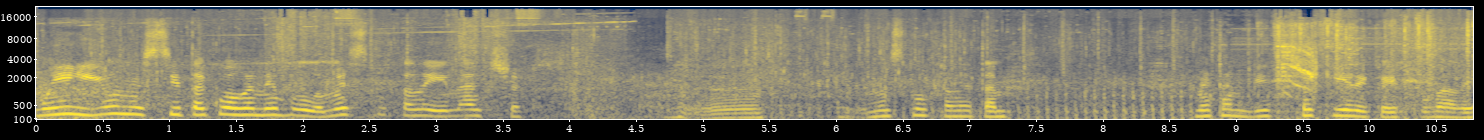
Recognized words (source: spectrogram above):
В моїй юності такого не було. Ми слухали інакше. Е, Ми слухали там. Ми там від Шакіри кайфували,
